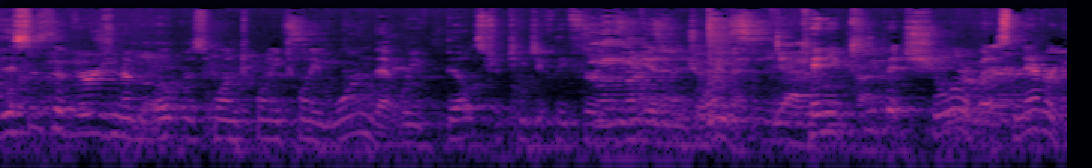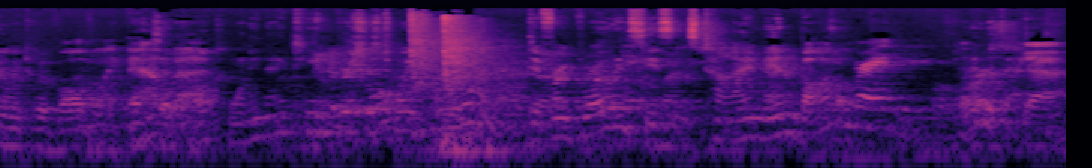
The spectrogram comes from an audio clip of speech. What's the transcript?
This is the version of Opus One 2021 that we've built strategically for immediate enjoyment. Yeah. Can you keep it? Sure, but it's never going to evolve like that. Well, 2019 versus 2021. Different growing seasons, time in bottle. Right. Play with that. Yeah.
